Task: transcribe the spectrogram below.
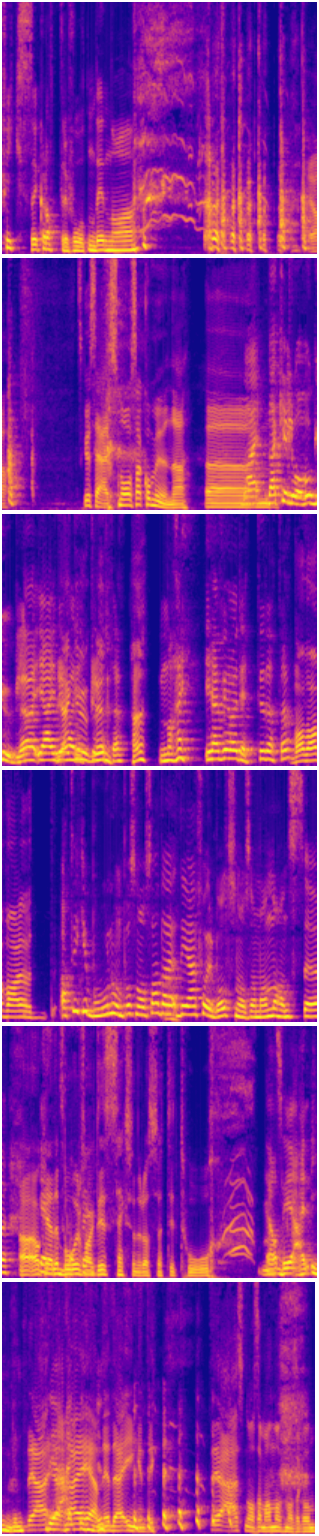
fikse klatrefoten din og Ja. Skal vi se her. Snåsa kommune. Uh, Nei, det er ikke lov å google. Jeg vil ha googler. rett i dette. Hæ? Nei, jeg vil ha rett i dette. Hva da? Hva At det ikke bor noen på Snåsa. Det er, det er forbeholdt Snåsamannen og hans uh, ah, Ok, det bor faktisk 672 Ja, det er ingen. Det er, jeg er enig, det er ingenting. Det er Snåsamannen og Snåsakonen.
